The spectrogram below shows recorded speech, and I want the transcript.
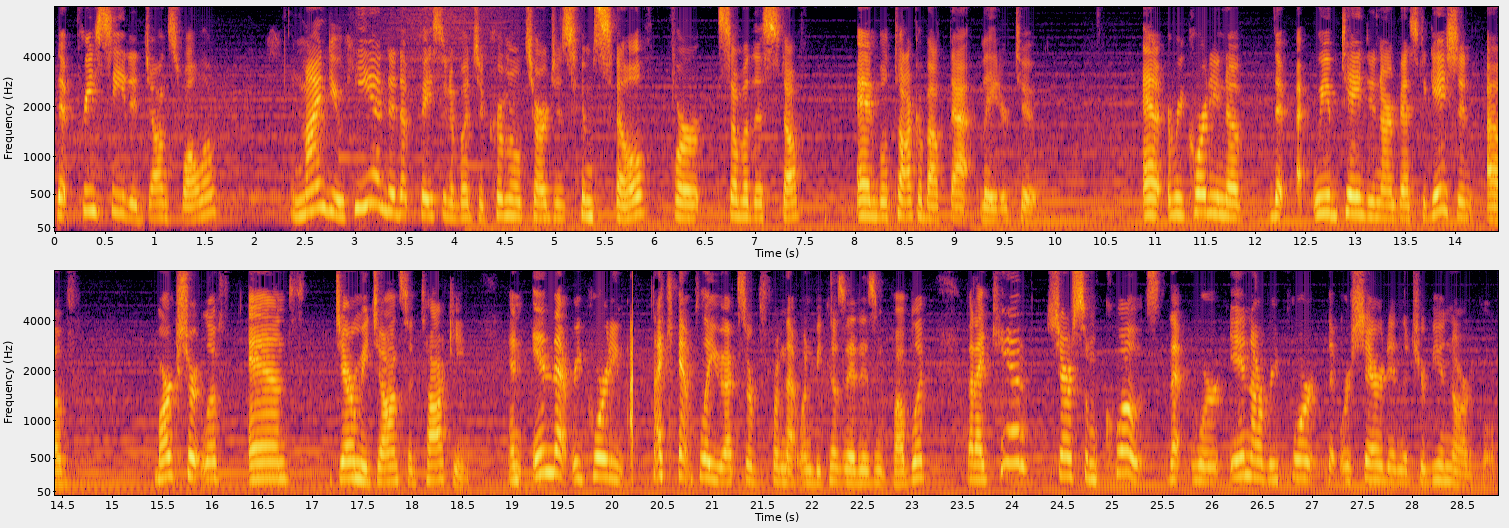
that preceded John Swallow. And mind you, he ended up facing a bunch of criminal charges himself for some of this stuff, and we'll talk about that later too. A recording of that we obtained in our investigation of Mark Shurtleff and Jeremy Johnson talking. And in that recording, I can't play you excerpts from that one because it isn't public, but I can share some quotes that were in our report that were shared in the Tribune article.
